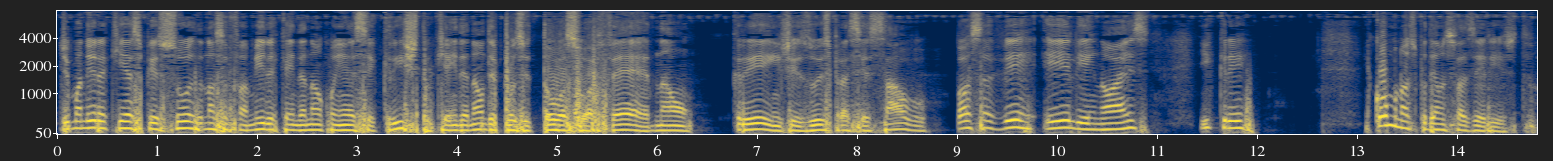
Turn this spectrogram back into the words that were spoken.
de maneira que as pessoas da nossa família que ainda não conhecem Cristo, que ainda não depositou a sua fé, não crê em Jesus para ser salvo, possa ver Ele em nós e crer. E como nós podemos fazer isto?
